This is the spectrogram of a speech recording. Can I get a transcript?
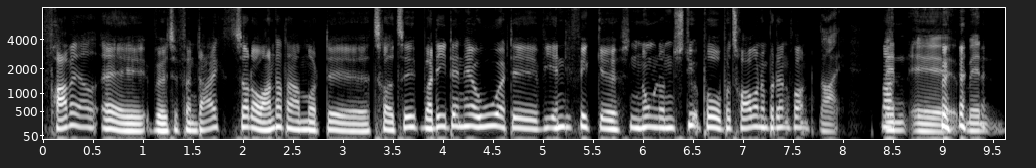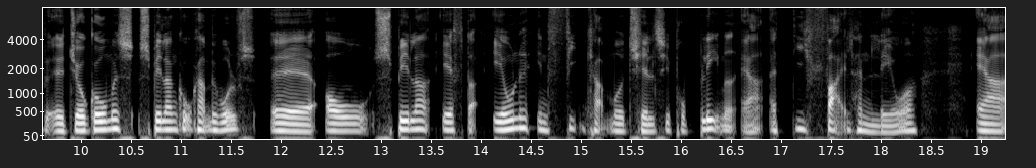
fraværet af øh, Virgil van Dijk, så er der jo andre, der har måttet øh, træde til. Var det i den her uge, at øh, vi endelig fik øh, sådan nogenlunde styr på, på tropperne på den front? Nej, Nej. Men, øh, men øh, Joe Gomez spiller en god kamp i Wolves, øh, og spiller efter evne en fin kamp mod Chelsea. Problemet er, at de fejl, han laver, er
